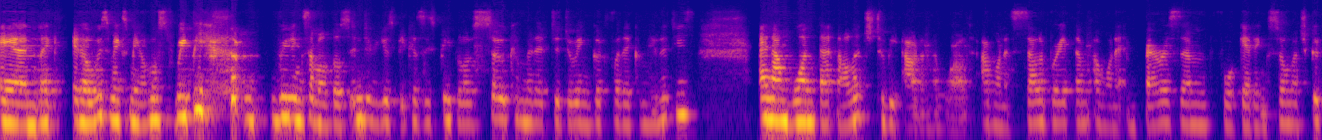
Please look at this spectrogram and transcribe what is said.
And like it always makes me almost weepy reading some of those interviews because these people are so committed to doing good for their communities. And I want that knowledge to be out in the world. I want to celebrate them. I want to embarrass them for getting so much good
